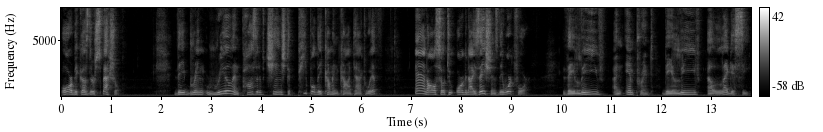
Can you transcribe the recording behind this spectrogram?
or because they're special. They bring real and positive change to people they come in contact with and also to organizations they work for. They leave an imprint, they leave a legacy,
